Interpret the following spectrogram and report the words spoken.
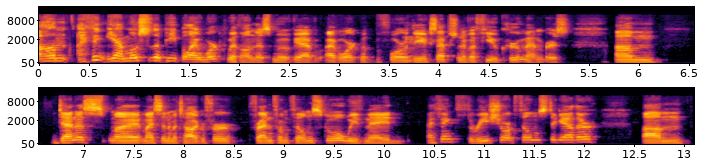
Um, I think yeah, most of the people I worked with on this movie, I've, I've worked with before, with the exception of a few crew members. Um, Dennis, my my cinematographer friend from film school, we've made I think three short films together. Um,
